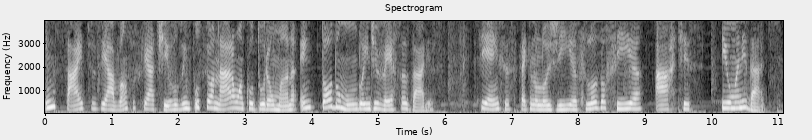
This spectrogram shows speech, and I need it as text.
Insights e avanços criativos impulsionaram a cultura humana em todo o mundo em diversas áreas: ciências, tecnologia, filosofia, artes e humanidades.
